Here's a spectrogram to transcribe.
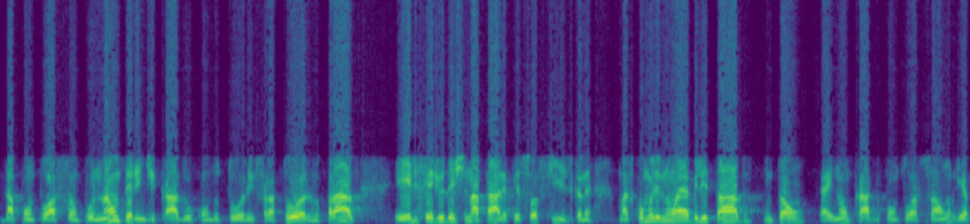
da pontuação por não ter indicado o condutor infrator no prazo, ele seria o destinatário, a pessoa física, né? Mas como ele não é habilitado, então aí não cabe pontuação e a,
